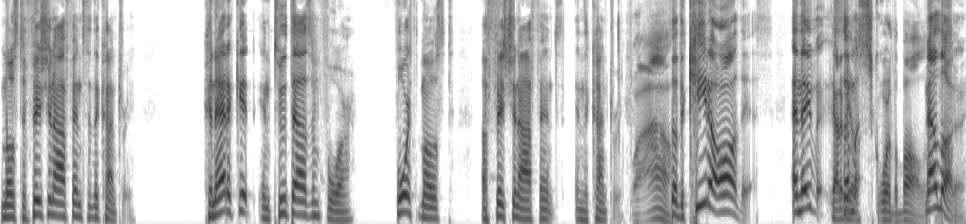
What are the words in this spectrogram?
most efficient offense in the country. Connecticut in 2004, fourth most efficient offense in the country. Wow. So the key to all this, and they've Got to be able to score the ball. now look,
